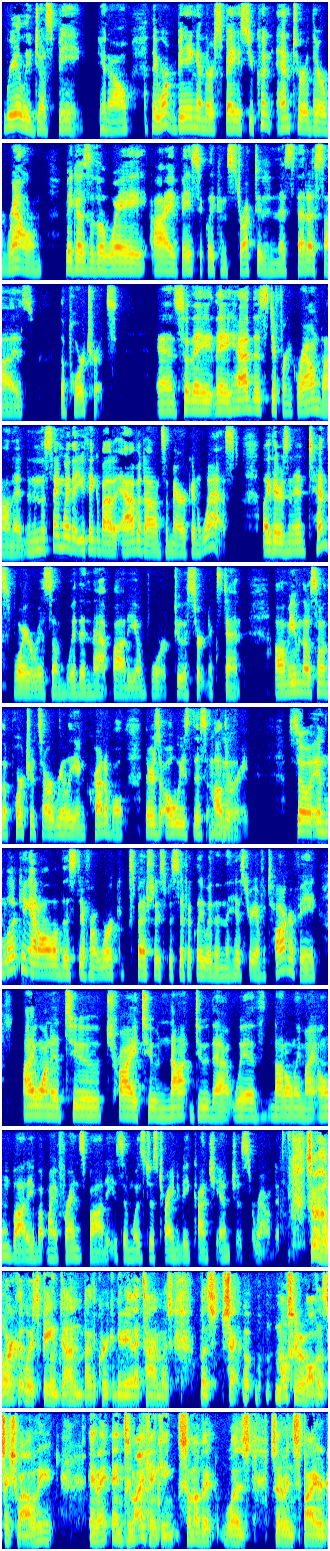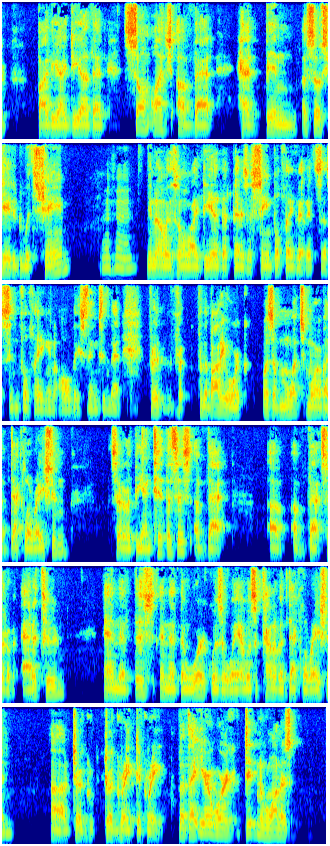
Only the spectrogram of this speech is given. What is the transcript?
really just being you know, they weren't being in their space. You couldn't enter their realm because of the way I basically constructed and aestheticized the portraits. And so they they had this different ground on it. And in the same way that you think about it, Avedon's American West, like there's an intense voyeurism within that body of work to a certain extent. Um, even though some of the portraits are really incredible, there's always this mm-hmm. othering. So, in looking at all of this different work, especially specifically within the history of photography, I wanted to try to not do that with not only my own body, but my friends' bodies, and was just trying to be conscientious around it. Some of the work that was being done by the queer community at that time was was sec- mostly revolved around sexuality. And, I, and to my thinking, some of it was sort of inspired by the idea that so much of that had been associated with shame Mm-hmm. You know, this whole idea that that is a shameful thing, that it's a sinful thing, and all these things, and that for for, for the body work was a much more of a declaration, sort of the antithesis of that of, of that sort of attitude, and that this and that the work was a way it was a kind of a declaration uh, to a, to a great degree, but that your work didn't want to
